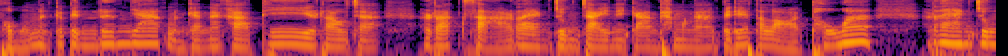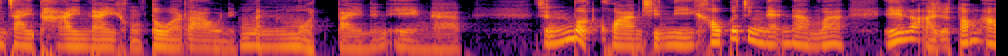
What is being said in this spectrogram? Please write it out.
ผมว่ามันก็เป็นเรื่องยากเหมือนกันนะครับ ที่เราจะรักษาแรงจูงใจในการทำงานไปได้ตลอด เพราะว่าแรงจูงใจภายในของตัวเราเนี่ยมันหมดไปนั่นเองครับ ฉะนั้นบทความชิ้นนี้เขาก็จึงแนะนำว่า เอ๊ะเราอาจจะต้องเอา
